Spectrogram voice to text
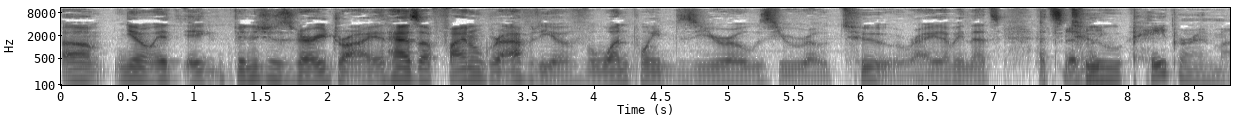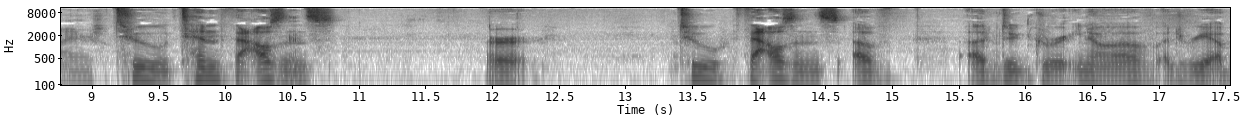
Um, you know, it, it finishes very dry. It has a final gravity of one point zero zero two. Right? I mean, that's that's There's two like paper in mine or something. two ten thousandths or two thousandths of a degree, you know, of a degree of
